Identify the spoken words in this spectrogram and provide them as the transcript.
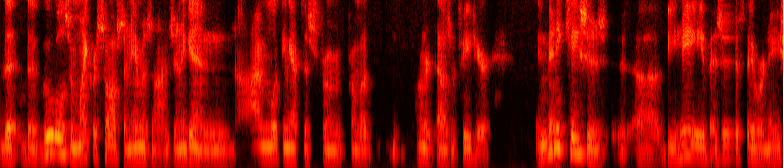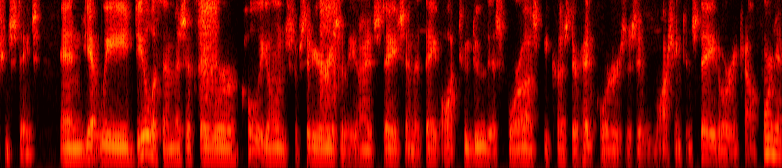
the the Googles and Microsofts and Amazons, and again, I'm looking at this from from a hundred thousand feet here. In many cases, uh, behave as if they were nation states, and yet we deal with them as if they were wholly owned subsidiaries of the United States, and that they ought to do this for us because their headquarters is in Washington State or in California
